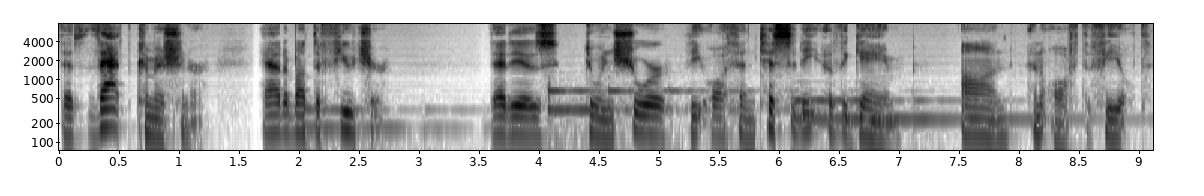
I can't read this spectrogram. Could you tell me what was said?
that that commissioner had about the future that is, to ensure the authenticity of the game on and off the field.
